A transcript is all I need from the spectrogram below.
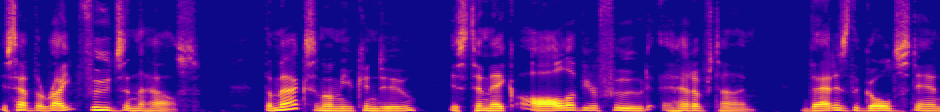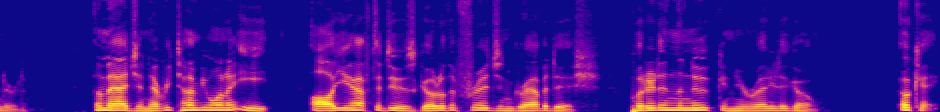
is have the right foods in the house. The maximum you can do is to make all of your food ahead of time. That is the gold standard. Imagine every time you want to eat, all you have to do is go to the fridge and grab a dish, put it in the nuke, and you're ready to go. Okay,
